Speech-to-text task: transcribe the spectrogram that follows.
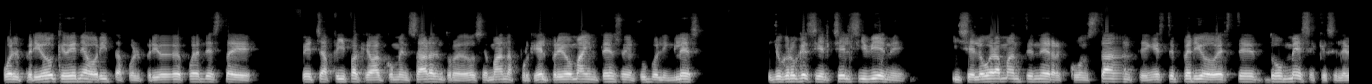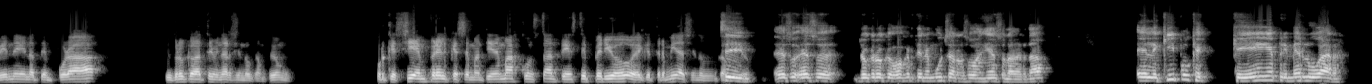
por el periodo que viene ahorita, por el periodo después de esta fecha FIFA que va a comenzar dentro de dos semanas, porque es el periodo más intenso en el fútbol inglés. Yo creo que si el Chelsea viene y se logra mantener constante en este periodo, este dos meses que se le viene en la temporada, yo creo que va a terminar siendo campeón. Porque siempre el que se mantiene más constante en este periodo es el que termina siendo un campeón. Sí, eso, eso, yo creo que Oscar tiene mucha razón en eso, la verdad. El equipo que, que llegue en primer lugar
